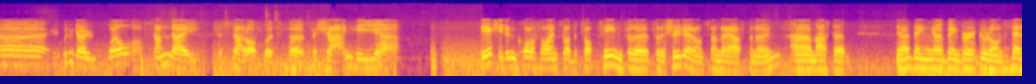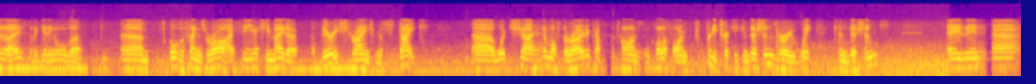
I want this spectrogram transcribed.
uh, it didn't go well on Sunday to start off with for, for Shane. He he actually didn't qualify inside the top ten for the for the shootout on Sunday afternoon. Um, after you know being uh, being very good on Saturday, sort of getting all the um, all the things right, he actually made a, a very strange mistake, uh, which uh, hit him off the road a couple of times in qualifying. Pretty tricky conditions, very wet conditions, and then uh,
